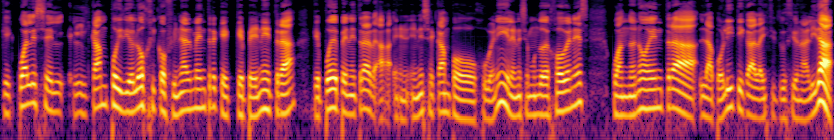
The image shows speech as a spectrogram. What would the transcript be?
que cuál es el, campo ideológico finalmente que, penetra, que puede penetrar en, ese campo juvenil, en ese mundo de jóvenes, cuando no entra la política, la institucionalidad.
